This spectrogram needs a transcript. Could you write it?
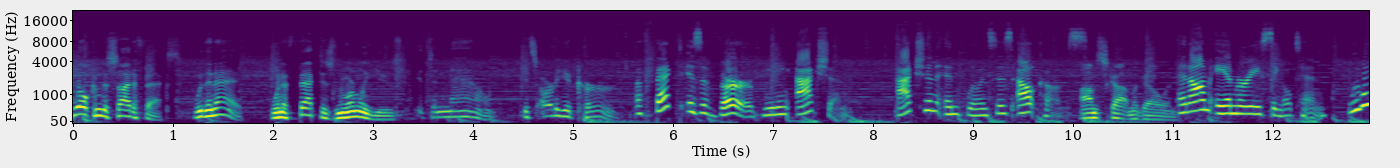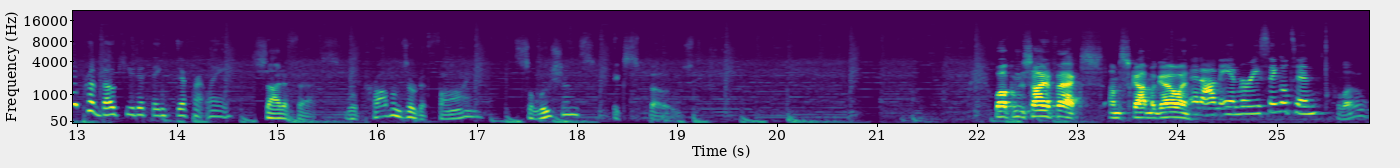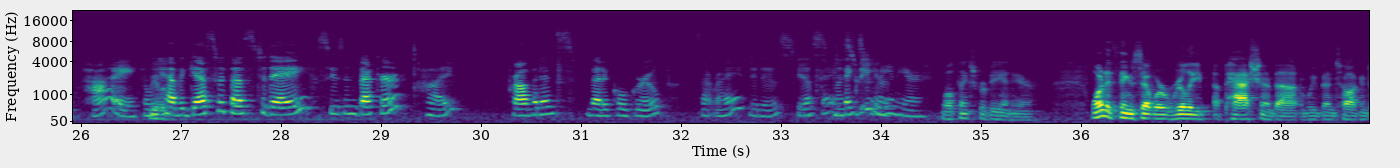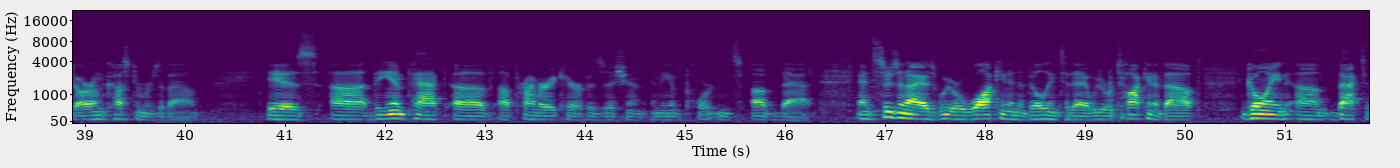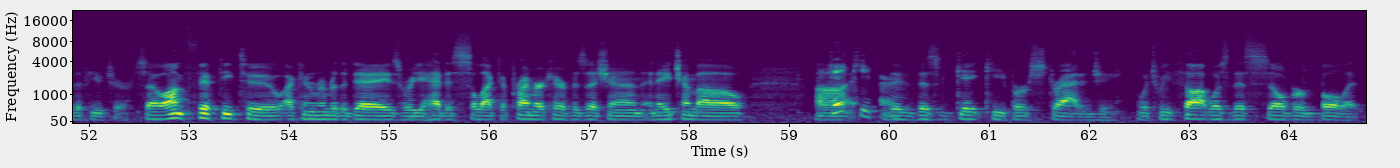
Welcome to Side Affects with an A. When effect is normally used, it's a noun. It's already occurred. Effect is a verb meaning action. Action influences outcomes. I'm Scott McGowan. And I'm Anne Marie Singleton. We will provoke you to think differently. Side Affects, where problems are defined, solutions exposed. Welcome to Side Affects. I'm Scott McGowan. And I'm Anne Marie Singleton. Hello. Hi. And We we, have have a guest with us today, Susan Becker, Hi, Providence Medical Group. Is that right? it is. Yes, Okay. nice Thanks to be for here. being here. Well, thanks for being here. One of the things that we're really uh, passionate about, and we've been talking to our own customers about, is uh, the impact of a primary care physician and the importance of that. And Susan and I, as we were walking in the building today, we were talking about going um, back to the future. So I'm 52. I can remember the days where you had to select a primary care physician, an HMO, A gatekeeper. th- this gatekeeper strategy, which we thought was this silver bullet,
